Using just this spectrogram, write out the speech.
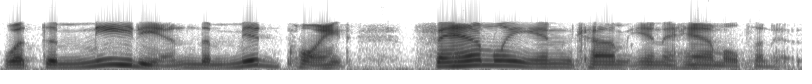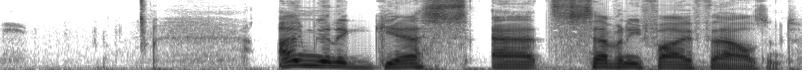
what the median, the midpoint family income in Hamilton is? I'm going to guess at 75,000.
